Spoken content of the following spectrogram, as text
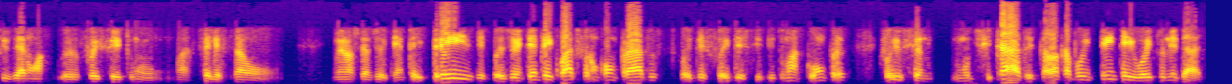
fizeram uma, foi feita uma seleção em 1983, depois de 84 foram comprados, foi, foi decidido uma compra, foi sendo modificada e tal, acabou em 38 unidades.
